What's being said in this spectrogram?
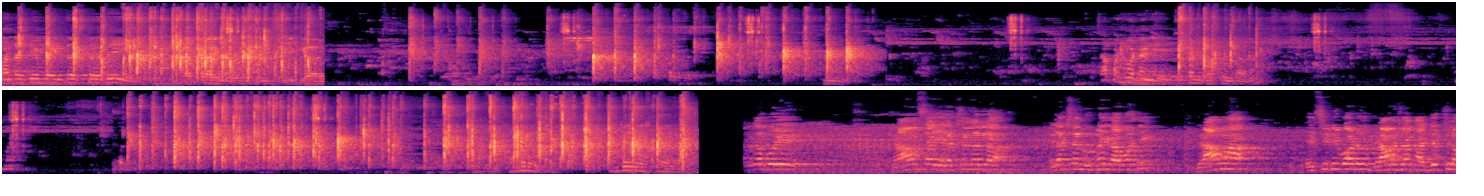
మండల ఇంట్రెస్ట్ తోటి చప్పట్లు కొట్టండి. జరగబోయే గ్రామ స్థాయి ఎలక్షన్లలో ఎలక్షన్లు ఉన్నాయి కాబట్టి గ్రామ ఎస్సీడీ వార్డు గ్రామ శాఖ అధ్యక్షుల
